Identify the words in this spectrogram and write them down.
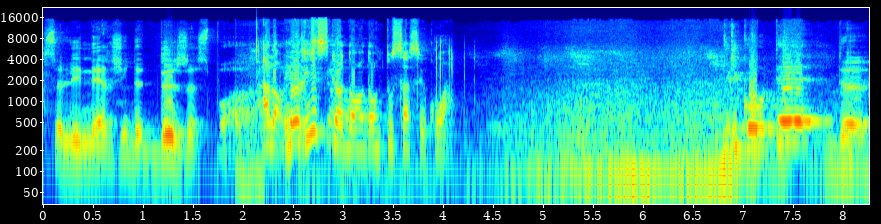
c'est l'énergie de deux espoirs. Alors, le risque dans, dans tout ça, c'est quoi? Du côté de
